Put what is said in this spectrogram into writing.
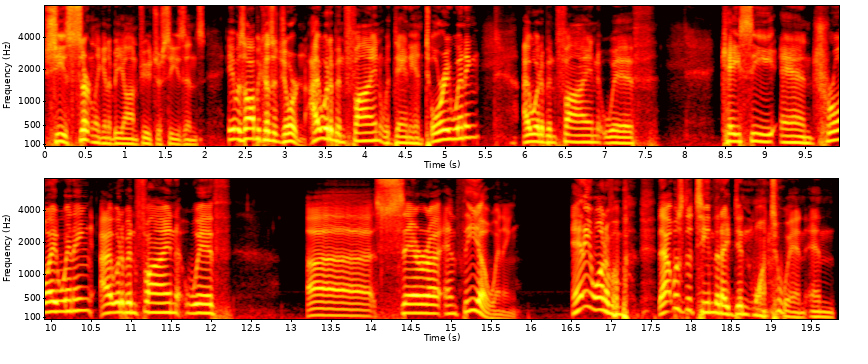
She's certainly going to be on future seasons. It was all because of Jordan. I would have been fine with Danny and Tori winning. I would have been fine with Casey and Troy winning. I would have been fine with uh, Sarah and Theo winning. Any one of them. That was the team that I didn't want to win, and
